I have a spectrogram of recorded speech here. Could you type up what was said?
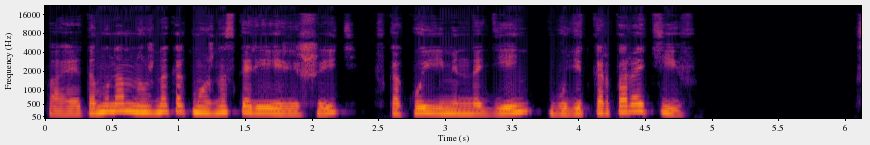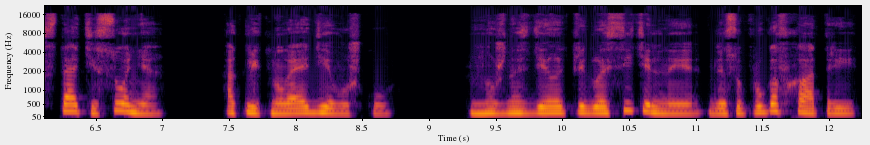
Поэтому нам нужно как можно скорее решить, в какой именно день будет корпоратив. Кстати, Соня, окликнула я девушку. Нужно сделать пригласительные для супругов Хатри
